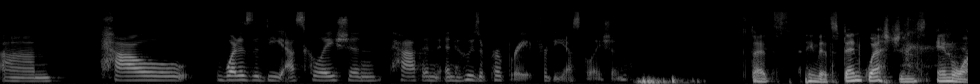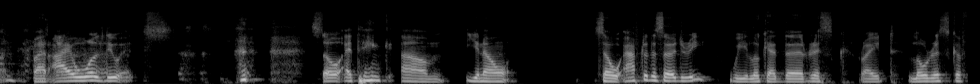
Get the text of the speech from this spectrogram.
Um, how, what is the de escalation path and, and who's appropriate for de escalation? That's, I think that's 10 questions in one, but I will do it. So I think, um, you know, so after the surgery, we look at the risk, right? Low risk of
